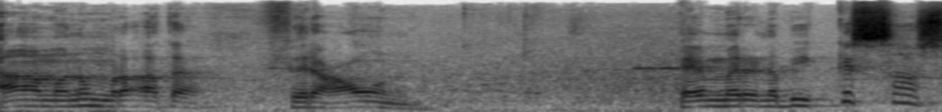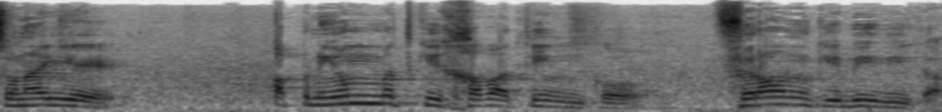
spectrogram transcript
آمن امرأت فرعون۔ اے میرے نبی، قصہ سنائیے اپنی امت کی خواتین کو، فرعون کی بیوی کا۔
